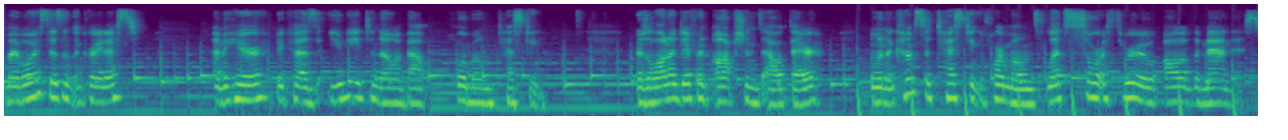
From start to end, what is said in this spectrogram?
my voice isn't the greatest. I'm here because you need to know about hormone testing. There's a lot of different options out there. When it comes to testing hormones, let's sort through all of the madness.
